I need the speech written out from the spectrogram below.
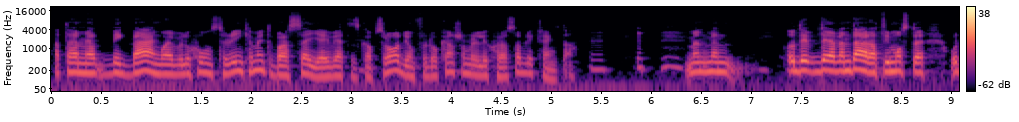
att det här med Big Bang och evolutionsteorin kan man inte bara säga i Vetenskapsradion för då kanske de religiösa blir kränkta. Men, men, och det, det är även där att vi måste, och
